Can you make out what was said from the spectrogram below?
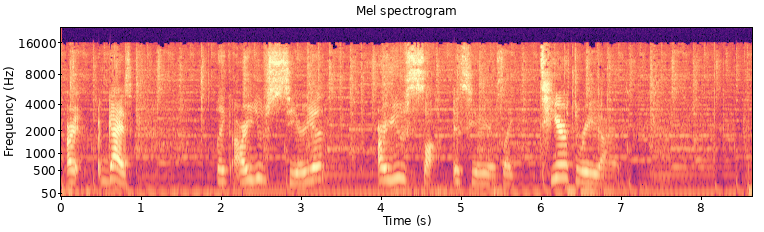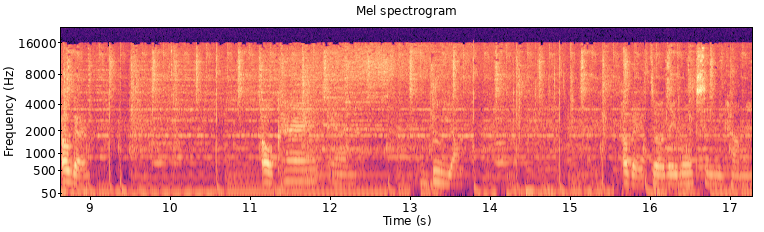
Alright, guys, like, are you serious? Are you so serious? Like, tier 3, guys. Okay. Okay, and booyah. Okay, so they won't see me coming.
